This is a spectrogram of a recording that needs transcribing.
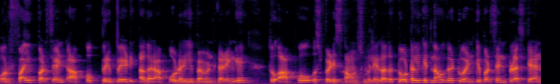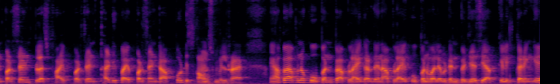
और फाइव परसेंट आपको प्रीपेड अगर आप ऑर्डर की पेमेंट करेंगे तो आपको उस पर डिस्काउंट्स मिलेगा। तो टोटल कितना हो गया? Twenty percent plus ten percent plus five percent thirty five percent आपको डिस्काउंट्स मिल रहा है। यहाँ पर आपने कूपन पर अप्लाई कर देना अप्लाई कूपन वाले बटन पर जैसे आप क्लिक करेंगे,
